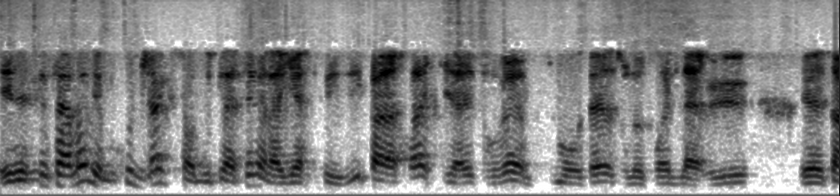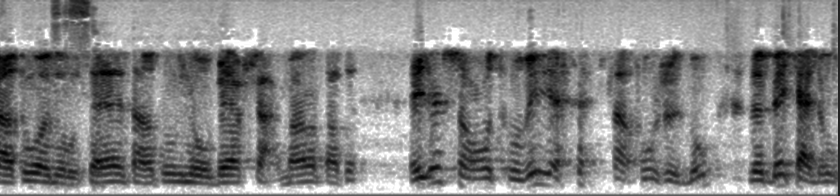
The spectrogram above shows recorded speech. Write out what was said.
Et nécessairement, il y a beaucoup de gens qui sont déplacés dans la Gaspésie pensant qu'ils allaient trouver un petit motel sur le coin de la rue, tantôt un hôtel, tantôt une auberge charmante, tantôt... Et là, ils se sont retrouvés, sans faux jeu de mots, le bec à l'eau.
